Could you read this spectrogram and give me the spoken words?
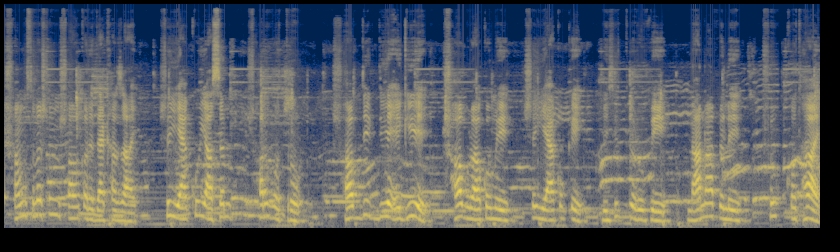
সংশ্লেষণ সহকারে দেখা যায়। সেই একই আছেন সর্বত্র সব দিক দিয়ে এগিয়ে সব রকমে সেই এককে বিচিত্র রূপে নানা পেলে সুখ কোথায়?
